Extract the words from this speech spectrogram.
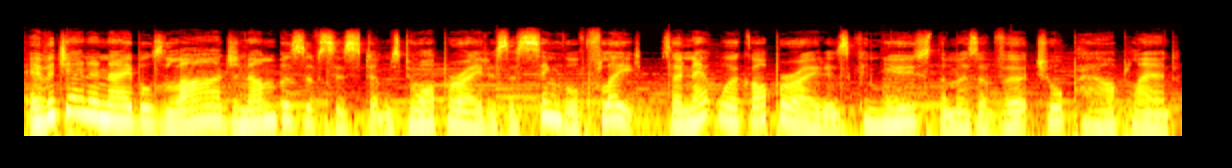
Evergen enables large numbers of systems to operate as a single fleet, so network operators can use them as a virtual power plant,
